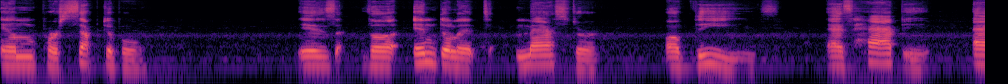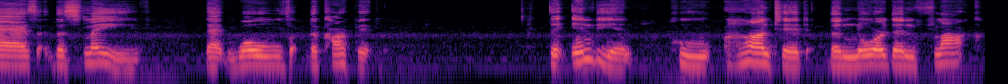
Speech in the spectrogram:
imperceptible, is the indolent master of these as happy as the slave that wove the carpet. The Indian who haunted the northern flock,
